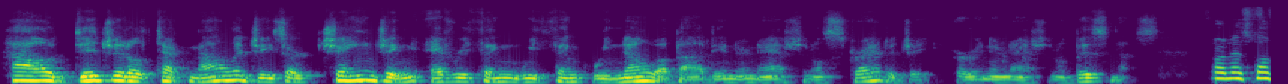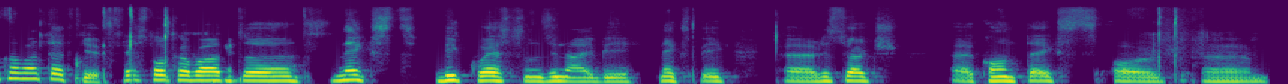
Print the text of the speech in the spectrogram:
how digital technologies are changing everything we think we know about international strategy or international business. So let's talk about that, Keith. Let's talk about the next big questions in IB, next big uh, research uh, contexts or um,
